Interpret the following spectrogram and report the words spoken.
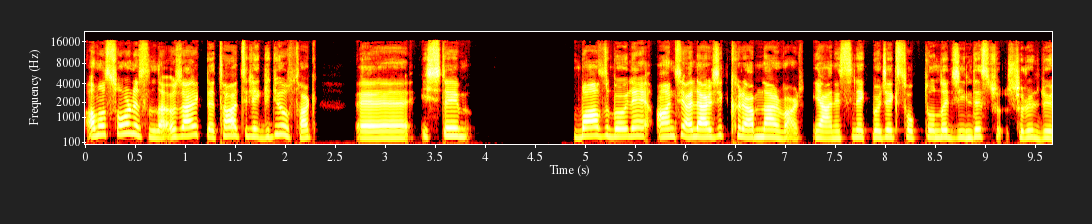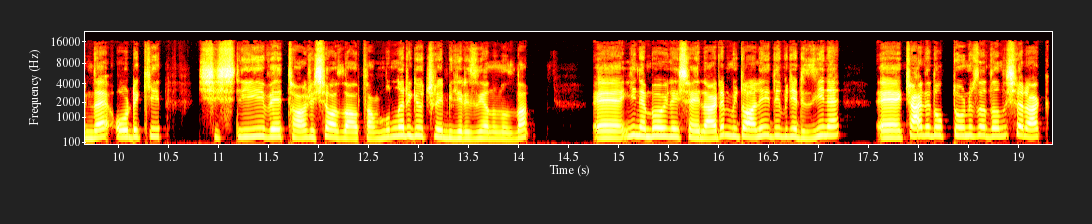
Ama sonrasında özellikle tatile gidiyorsak, eee, işte bazı böyle anti alerjik kremler var. Yani sinek, böcek soktuğunda cilde sü sürüldüğünde oradaki şişliği ve tahrişi azaltan bunları götürebiliriz yanımızda. Eee, yine böyle şeylerde müdahale edebiliriz. Yine, eee, kendi doktorunuza danışarak,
